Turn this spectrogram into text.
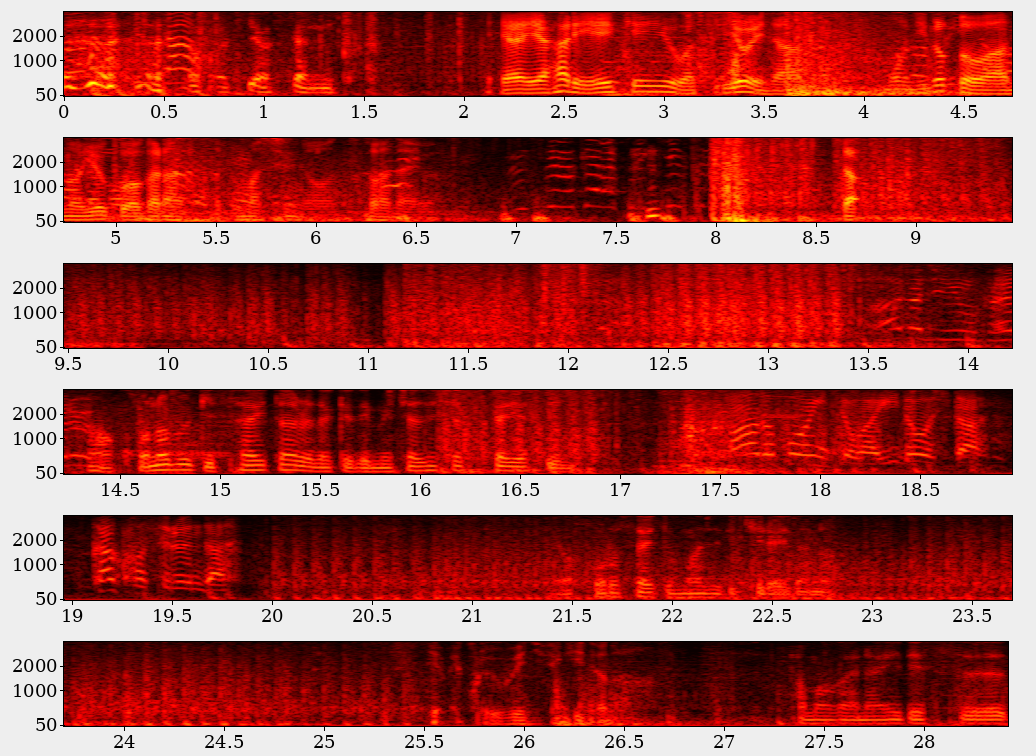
い。ややはり AKU は強いな。もう二度とあのよくわからんサブマシンガンは使わないわ。だ。えあこの武器最多あるだけでめちゃめちゃ使いやすい。いハードポイントが移動した。確保するんだ。やホロサイトマジで嫌いだな。やべこれ上に敵いたな。弾がないです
